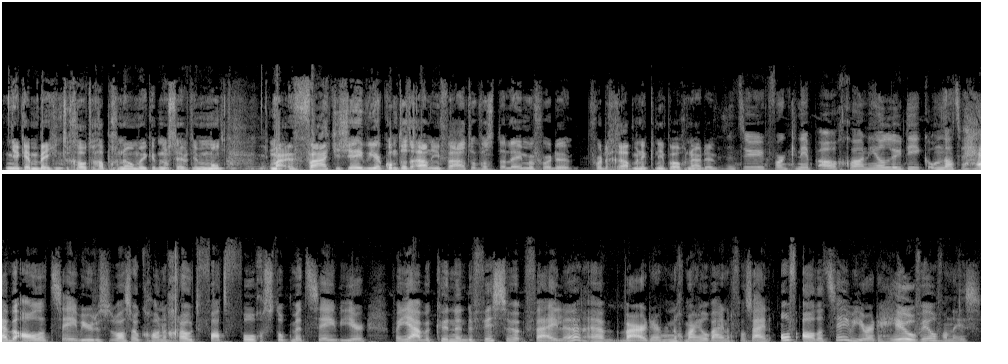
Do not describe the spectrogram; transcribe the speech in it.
ik heb een beetje een te grote hap genomen. Ik heb nog steeds in mijn mond. Maar een vaatje zeewier, komt dat aan in vaat? Of was het alleen maar voor de, voor de grap met een knipoog naar de... Het is natuurlijk voor een knipoog gewoon heel ludiek, omdat we hebben al dat zeewier. Dus er was ook gewoon een groot vat volgestopt met zeewier. Van ja, we kunnen de vissen veilen, hè, waar er nog maar heel weinig van zijn. Of al dat zeewier, waar er heel veel van is.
